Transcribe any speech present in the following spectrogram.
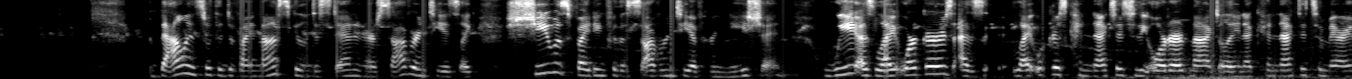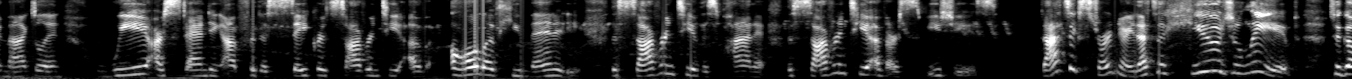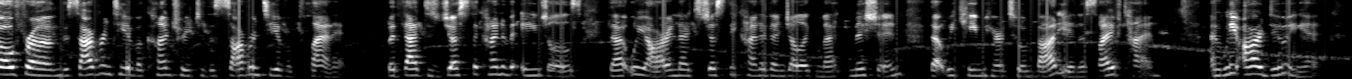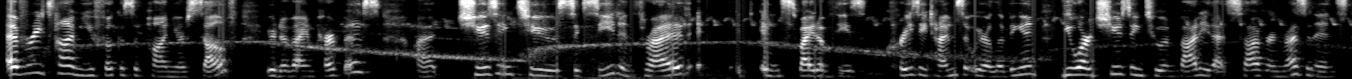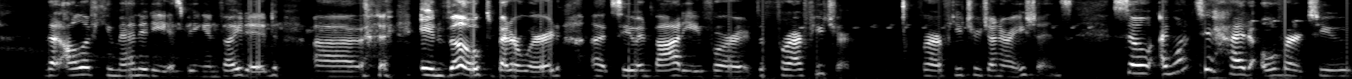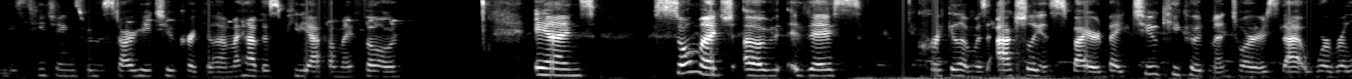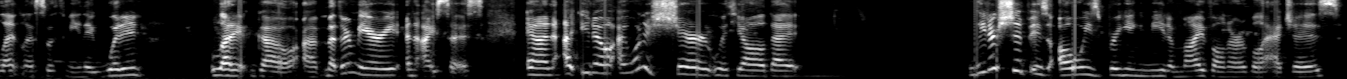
Balanced with the divine masculine to stand in her sovereignty. It's like she was fighting for the sovereignty of her nation. We, as light workers, as light workers connected to the Order of Magdalena, connected to Mary Magdalene, we are standing up for the sacred sovereignty of all of humanity, the sovereignty of this planet, the sovereignty of our species. That's extraordinary. That's a huge leap to go from the sovereignty of a country to the sovereignty of a planet but that's just the kind of angels that we are and that's just the kind of angelic mission that we came here to embody in this lifetime. And we are doing it. Every time you focus upon yourself your divine purpose uh, choosing to succeed and thrive in spite of these crazy times that we are living in you are choosing to embody that sovereign resonance that all of humanity is being invited, uh, invoked, better word, uh, to embody for the for our future, for our future generations. So I want to head over to these teachings from the Stargate 2 curriculum. I have this PDF on my phone. And so much of this curriculum was actually inspired by two key code mentors that were relentless with me. They wouldn't let it go uh, mother mary and isis. And you know i want to share with y'all that leadership is always bringing me to my vulnerable edges.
